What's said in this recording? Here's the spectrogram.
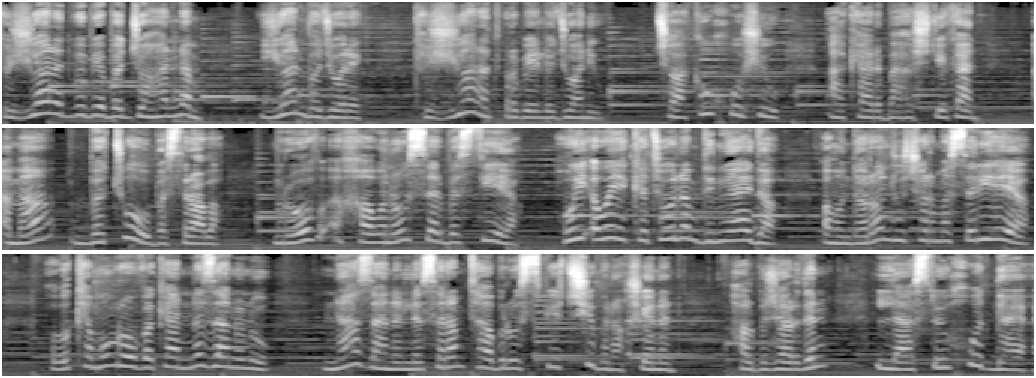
کە ژیانت ببێ بە جەهەنەم یان بە جۆرێک کە ژیانت پڕ بێ لە جوانی و چاکە و خۆشی و ئاکارە بەهەشتیەکان ئەمە بە تۆوە بەستراوە مرۆڤ خاوەن ئەو سەربەستیەیە هۆی ئەوەیە کە تۆ لەم دنیایەدا ئەوەندە ڕەنج و چەرمەسەری هەیە ئەوە کە ممرۆڤەکان نەزانن و نازانن لەسەر ئەم تابلۆ سپیە چی بنەخشێنن هەڵبژاردن لە ئەستۆی خۆتدایە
